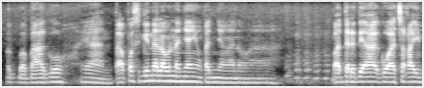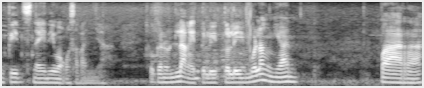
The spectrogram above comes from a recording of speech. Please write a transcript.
Magbabago. Ayan. Tapos ginalaw na niya yung kanyang ano, ah, Madre de Agua at saka yung feeds na iniwan ko sa kanya. So ganun lang, ituloy-tuloy mo lang yan para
